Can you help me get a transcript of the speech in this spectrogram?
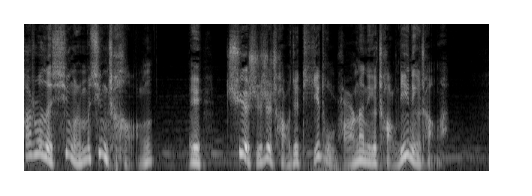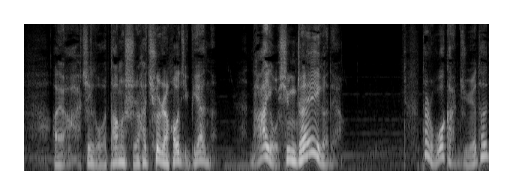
他说的姓什么？姓场。哎，确实是场，就提土旁的那个场地那个场啊。哎呀，这个我当时还确认好几遍呢。哪有姓这个的呀？但是我感觉他，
